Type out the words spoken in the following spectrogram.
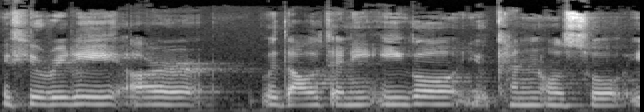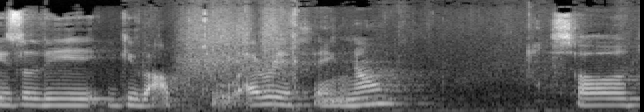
If you really are without any ego you can also easily give up to everything no? So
